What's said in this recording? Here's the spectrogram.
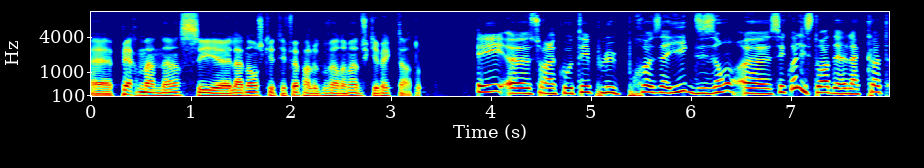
euh, permanents. C'est euh, l'annonce qui a été faite par le gouvernement du Québec tantôt. Et euh, sur un côté plus prosaïque, disons, c'est quoi l'histoire de la cote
